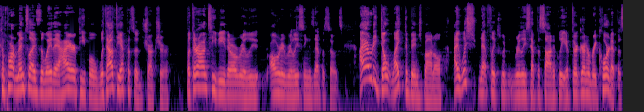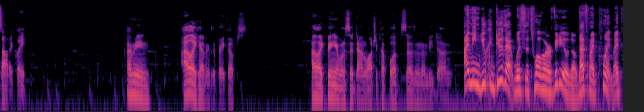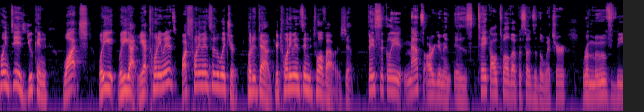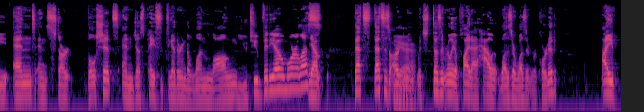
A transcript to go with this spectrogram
compartmentalize the way they hire people without the episode structure but they're on TV. They're already already releasing his episodes. I already don't like the binge model. I wish Netflix would release episodically if they're going to record episodically. I mean, I like having the breakups. I like being able to sit down, watch a couple episodes, and then be done. I mean, you can do that with the 12-hour video though. That's my point. My point is you can watch what do you what do you got? You got 20 minutes? Watch 20 minutes of The Witcher. Put it down. You're 20 minutes into 12 hours. Yeah. Basically, Matt's argument is take all 12 episodes of The Witcher, remove the end and start bullshits, and just paste it together into one long YouTube video, more or less. Yep. That's that's his argument, Yeah. which doesn't really apply to how it was or wasn't recorded. I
